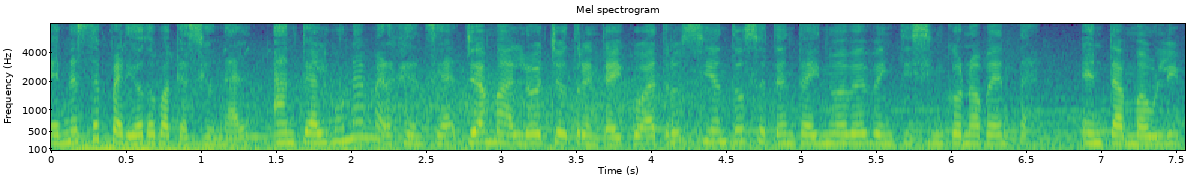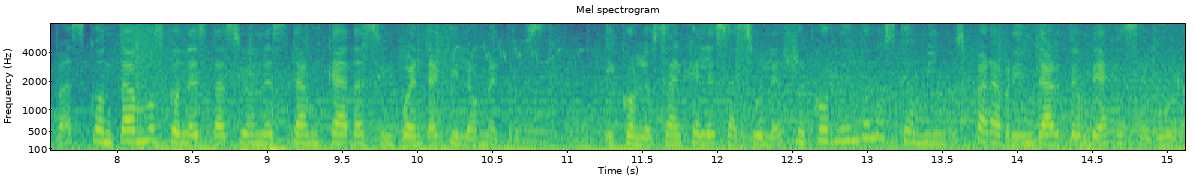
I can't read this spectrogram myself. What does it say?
En este periodo vacacional, ante alguna emergencia, llama al 834-179-2590. En Tamaulipas contamos con estaciones TAM cada 50 kilómetros y con Los Ángeles Azules recorriendo los caminos para brindarte un viaje seguro.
